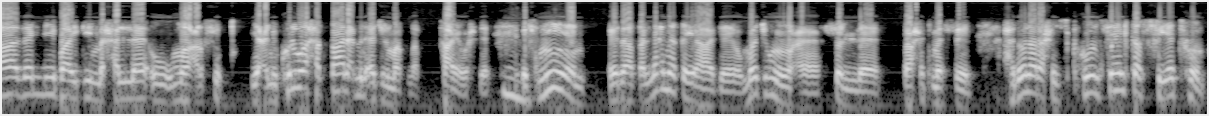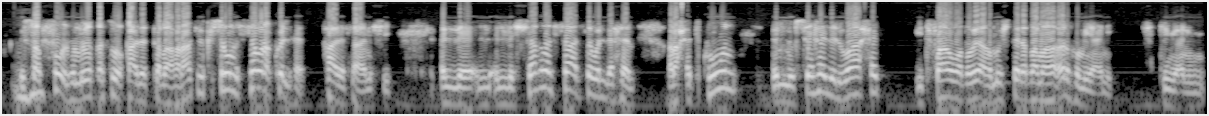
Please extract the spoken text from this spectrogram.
هذا اللي بايقين محله وما اعرف يعني كل واحد طالع من أجل مطلب. هاي وحدة. اثنين إذا طلعنا قيادة ومجموعة سله راح تمثل. هذول راح يكون سهل تصفيتهم يصفون هم ينقسمون قاده التظاهرات ويكسرون الثورة كلها. هذا ثاني شيء. الشغلة الثالثة والأهم راح تكون إنه سهل الواحد يتفاوض وياهم ويشتري ضمائرهم يعني. يعني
